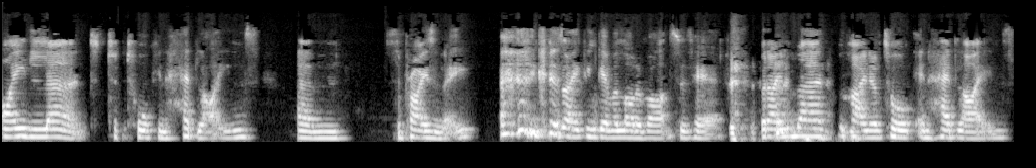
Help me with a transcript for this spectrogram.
I learned to talk in headlines, um, surprisingly, because I can give a lot of answers here. But I learned to kind of talk in headlines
